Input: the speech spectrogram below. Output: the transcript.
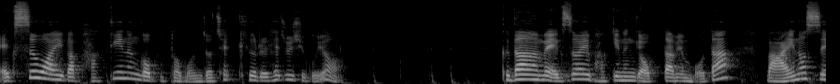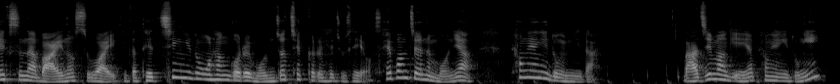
x, y가 바뀌는 것부터 먼저 체크를 해주시고요. 그 다음에 x, y 바뀌는 게 없다면 뭐다? 마이너스 x나 마이너스 y 그러니까 대칭 이동을 한 거를 먼저 체크를 해주세요. 세 번째는 뭐냐? 평행 이동입니다. 마지막이에요. 평행 이동이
